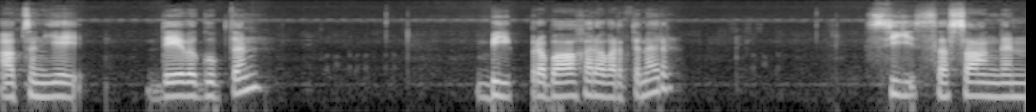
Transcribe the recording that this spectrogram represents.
ஆப்ஷன் ஏ தேவகுப்தன். பி பிரபாகரவர்த்தனர். சி சசாங்கன்.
